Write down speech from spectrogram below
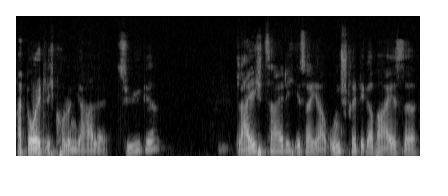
hat deutlich koloniale Züge. Gleichzeitig ist er ja unstrittigerweise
